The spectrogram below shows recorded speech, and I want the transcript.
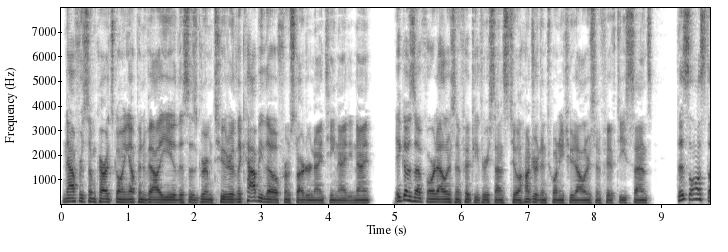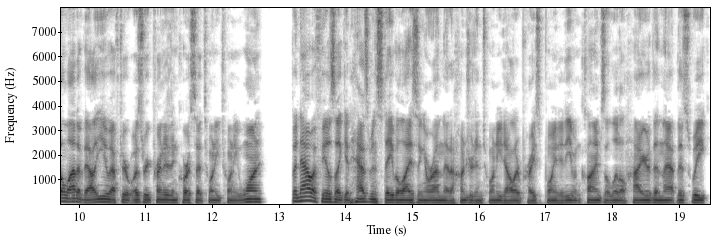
Now for some cards going up in value. This is Grim Tutor, the copy though from Starter 1999. It goes up $4.53 to $122.50. This lost a lot of value after it was reprinted in Core Set 2021, but now it feels like it has been stabilizing around that $120 price point. It even climbs a little higher than that this week.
